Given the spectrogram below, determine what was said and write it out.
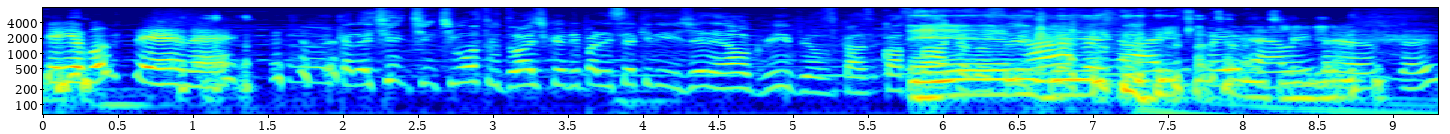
Quem é você, né? Ah, cara, tinha, tinha, tinha um outro droid que ele parecia aquele General Grievous com as, com as É, facas assim. Ah, verdade. Foi Exatamente, a lembrei. lembrança.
